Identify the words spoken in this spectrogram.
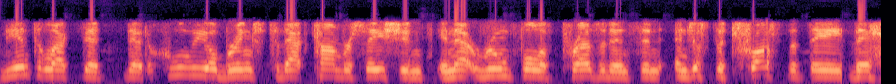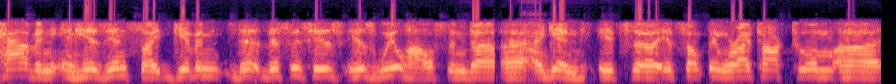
the intellect that, that Julio brings to that conversation in that room full of presidents and, and just the trust that they, they have in, in his insight, given that this is his, his wheelhouse. And uh, uh, again, it's, uh, it's something where I talk to him uh,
